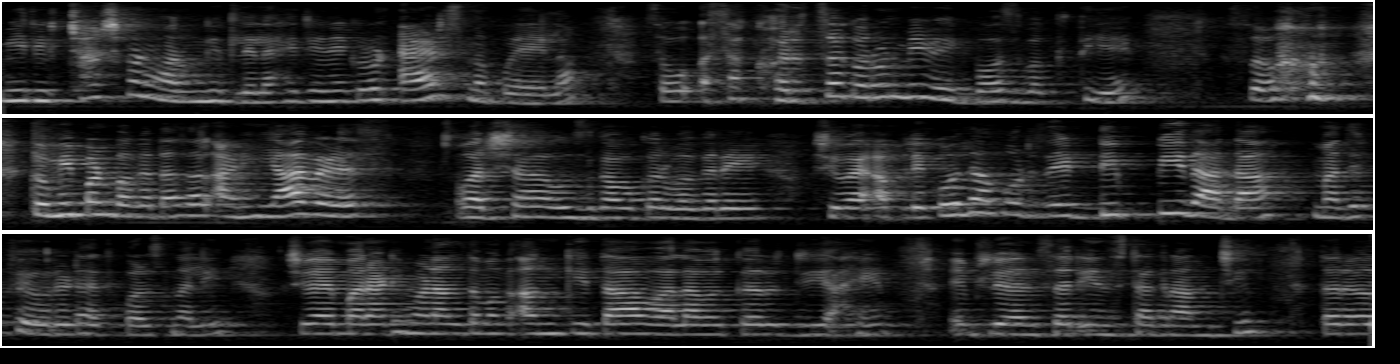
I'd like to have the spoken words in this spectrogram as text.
मी रिचार्ज पण मारून घेतलेला आहे जेणेकरून ॲड्स नको यायला. सो असा खर्च करून मी बिग बॉस बघते सो तुम्ही पण बघत असाल. आणि यावेळेस वर्षा उसगावकर वगैरे शिवाय आपले कोल्हापूरचे डी पी दादा माझे फेवरेट आहेत पर्सनली शिवाय मराठी म्हणाल तर मग अंकिता वालावकर जी आहे इन्फ्लुएन्सर इंस्टाग्रामची तर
